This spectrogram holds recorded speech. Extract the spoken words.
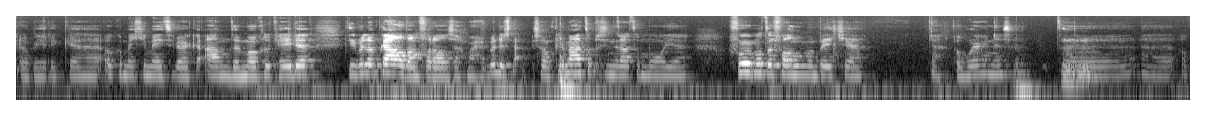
probeer ik eh, ook een beetje mee te werken aan de mogelijkheden die we lokaal dan vooral zeg maar, hebben. Dus nou, zo'n klimaattop is inderdaad een mooie voorbeeld ervan om een beetje ja, awareness hè, te, Mhm. eh, op,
